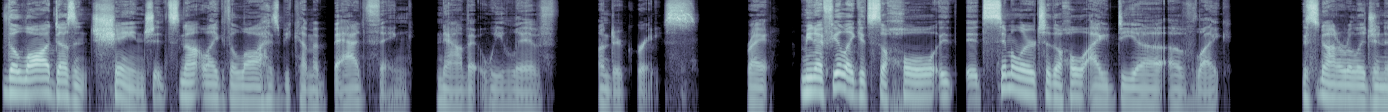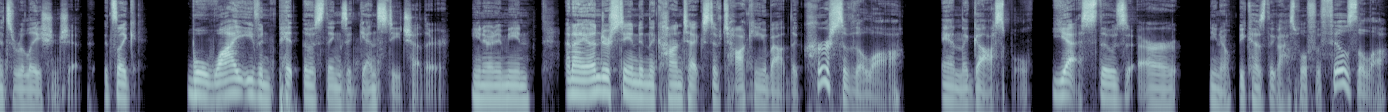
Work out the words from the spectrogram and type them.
the law doesn't change. It's not like the law has become a bad thing now that we live under grace, right? I mean, I feel like it's the whole. It, it's similar to the whole idea of like, it's not a religion; it's a relationship. It's like, well, why even pit those things against each other? You know what I mean? And I understand in the context of talking about the curse of the law and the gospel. Yes, those are, you know, because the gospel fulfills the law.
